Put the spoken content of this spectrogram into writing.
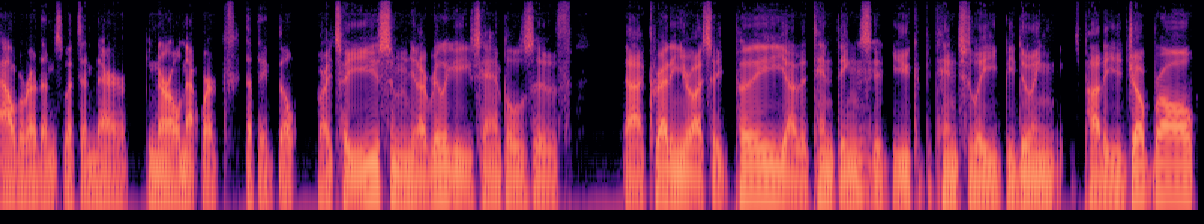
algorithms within their neural network that they've built. Right. So you use some, you know, really good examples of uh, creating your ICP, you know, the 10 things mm-hmm. that you could potentially be doing part of your job role.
